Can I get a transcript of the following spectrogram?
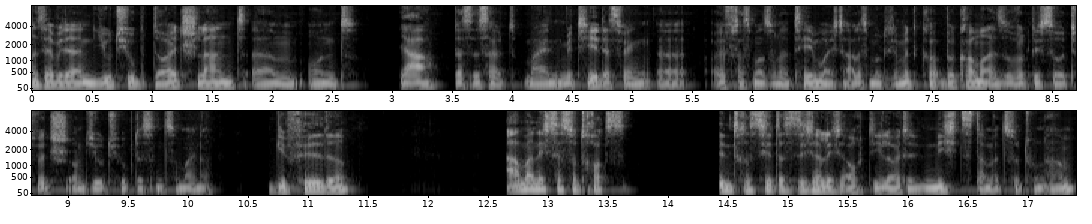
ist ja wieder in YouTube Deutschland ähm, und ja, das ist halt mein Metier, deswegen äh, öfters mal so eine Themen, weil ich da alles Mögliche mitbekomme. Also wirklich so Twitch und YouTube, das sind so meine Gefilde. Aber nichtsdestotrotz interessiert es sicherlich auch die Leute, die nichts damit zu tun haben.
